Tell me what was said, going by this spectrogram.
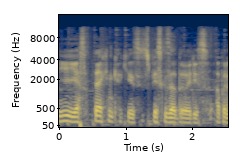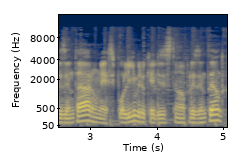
E essa técnica que esses pesquisadores apresentaram, né, esse polímero que eles estão apresentando,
